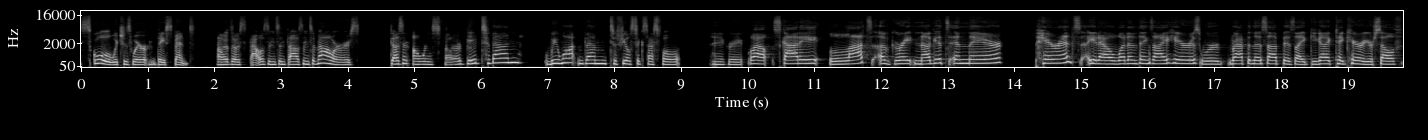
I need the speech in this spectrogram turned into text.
school, which is where they spent all of those thousands and thousands of hours, doesn't always feel good to them. We want them to feel successful. I agree. Well, Scotti, lots of great nuggets in there. Parents, you know, one of the things I hear is we're wrapping this up is like, you got to take care of yourself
